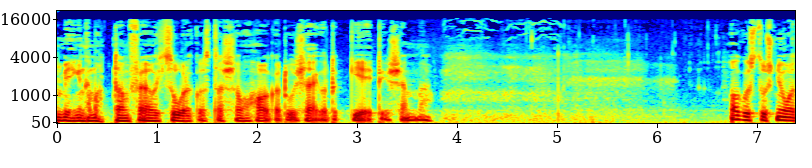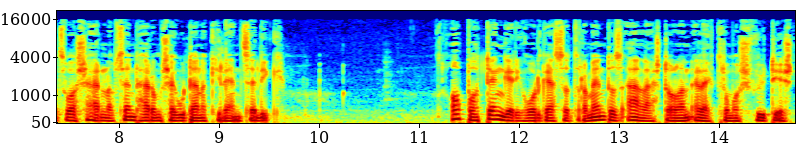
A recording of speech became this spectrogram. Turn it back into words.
még nem adtam fel, hogy szórakoztassam a hallgatóságot a kiejtésemmel. Augusztus 8 vasárnap, Szent Háromság után a 9. Apa tengeri horgászatra ment az állástalan elektromos fűtést,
